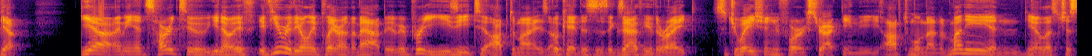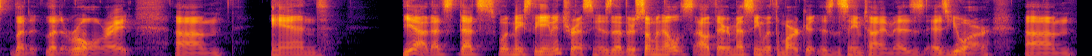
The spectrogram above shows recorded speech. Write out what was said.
Yep. Yeah, I mean it's hard to, you know, if if you were the only player on the map, it would be pretty easy to optimize, okay, this is exactly the right situation for extracting the optimal amount of money and, you know, let's just let it let it roll, right? Um and yeah, that's that's what makes the game interesting is that there's someone else out there messing with the market at the same time as as you are, um,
